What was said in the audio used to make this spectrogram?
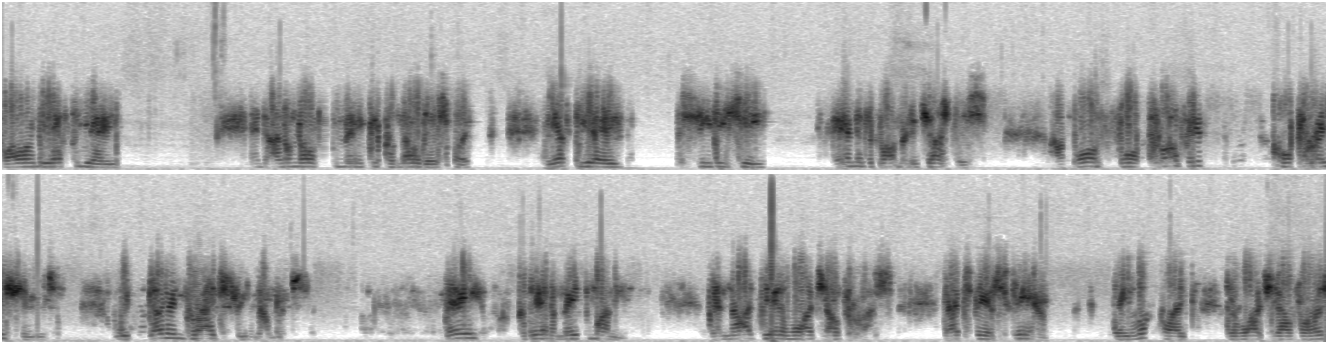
following the FDA. And I don't know if many people know this, but the FDA, the CDC, and the Department of Justice are both for-profit corporations with Dun and Bradstreet numbers. They are there to make money. They're not there to watch out for us. That's their scam. They look like they're watching out for us.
